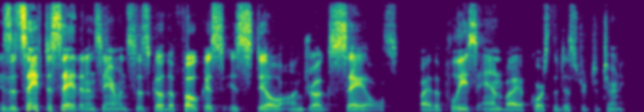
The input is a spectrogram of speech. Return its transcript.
Is it safe to say that in San Francisco, the focus is still on drug sales by the police and by, of course, the district attorney?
